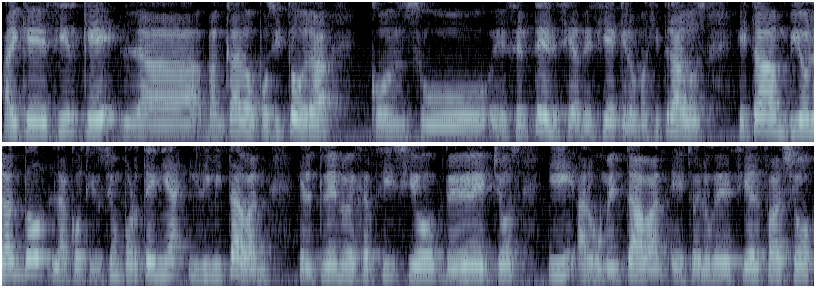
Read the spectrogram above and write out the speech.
hay que decir que la bancada opositora con su eh, sentencia decía que los magistrados estaban violando la constitución porteña y limitaban el pleno ejercicio de derechos y argumentaban, esto es lo que decía el fallo,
